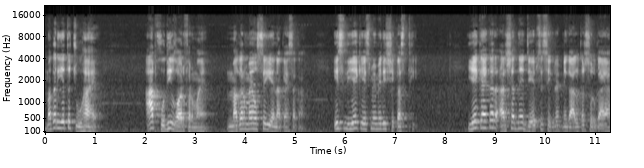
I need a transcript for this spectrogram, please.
مگر یہ تو چوہا ہے۔ آپ خود ہی غور فرمائیں، مگر میں اس سے یہ نہ کہہ سکا۔ اس لیے کہ اس میں میری شکست تھی۔ یہ کہہ کر ارشد نے جیب سے سگریٹ نکال کر سلگایا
